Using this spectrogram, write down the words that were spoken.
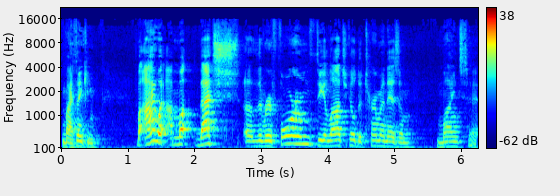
my thinking. But I would, that's uh, the Reformed theological determinism mindset.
